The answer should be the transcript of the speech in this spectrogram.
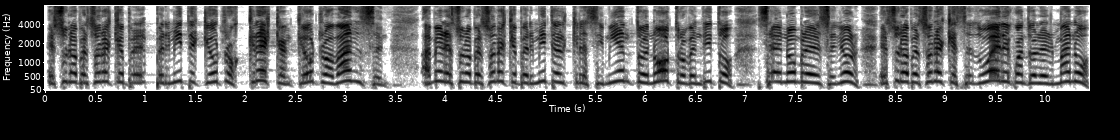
es una persona que per- permite que otros crezcan, que otros avancen. Amén, es una persona que permite el crecimiento en otros, bendito sea el nombre del Señor. Es una persona que se duele cuando el hermano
